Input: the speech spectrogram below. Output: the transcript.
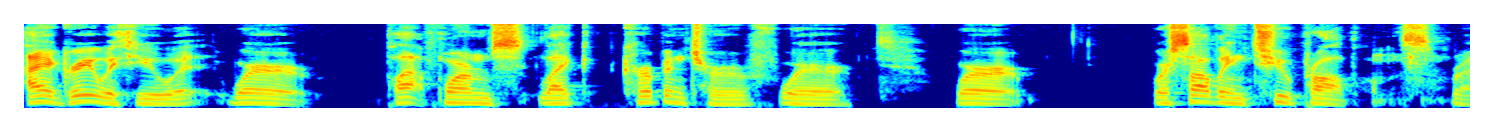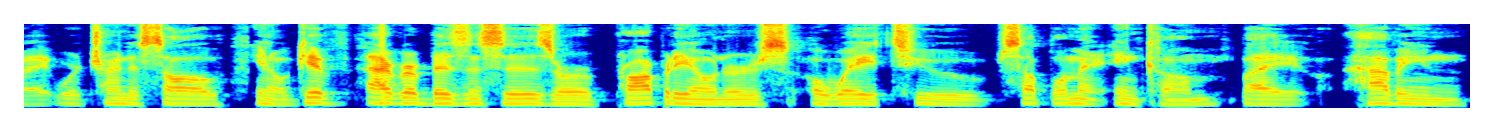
I agree with you where platforms like Curb and Turf, where we're we're solving two problems, right? We're trying to solve, you know, give agribusinesses or property owners a way to supplement income by having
